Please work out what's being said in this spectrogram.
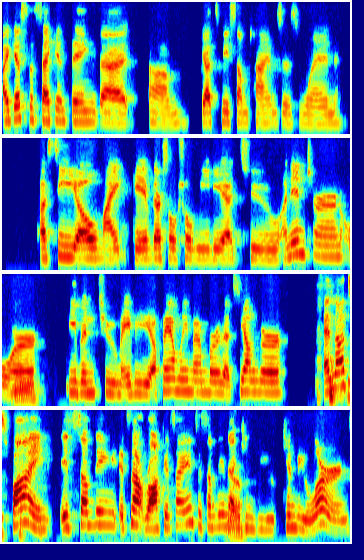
I guess the second thing that um, gets me sometimes is when a CEO might give their social media to an intern or even to maybe a family member that's younger and that's fine it's something it's not rocket science it's something that Yeah. can be can be learned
